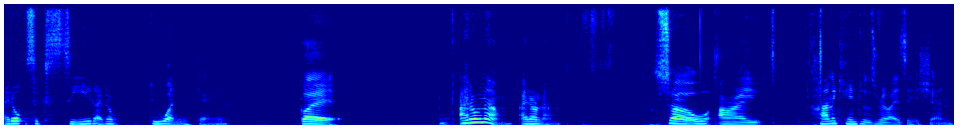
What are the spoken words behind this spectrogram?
I don't succeed. I don't do anything. But I don't know. I don't know. So I kind of came to this realization.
